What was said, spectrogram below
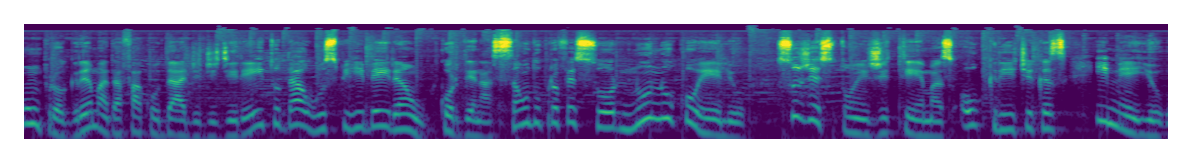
um programa da Faculdade de Direito da USP Ribeirão, coordenação do professor Nuno Coelho. Sugestões de temas ou críticas, e-mail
